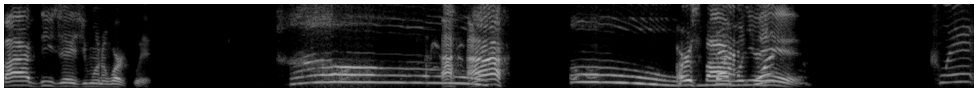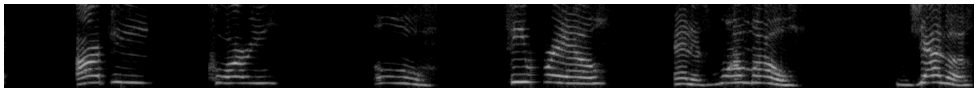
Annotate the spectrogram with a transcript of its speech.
five DJs you want to work with. Oh. oh. First five on your head. Clint, RP, Corey, oh, T Rail, and it's one more. Jenna,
